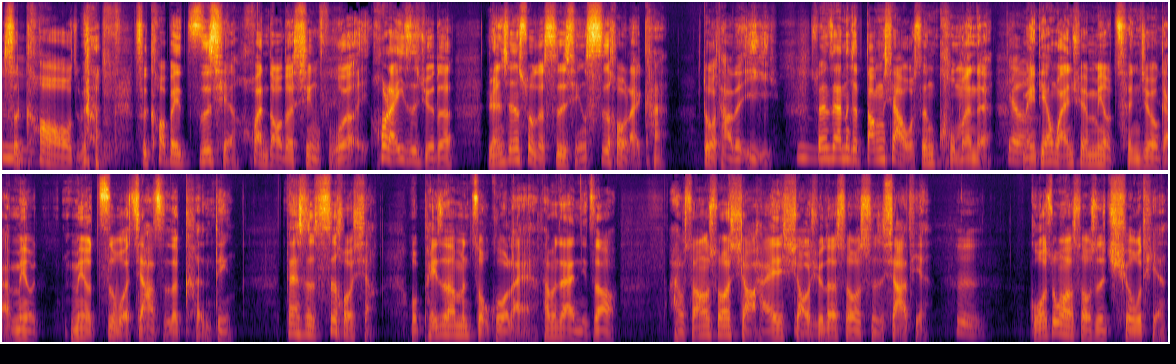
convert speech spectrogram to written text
是靠怎么样？是靠被之前换到的幸福。我后来一直觉得，人生所有的事情事后来看都有它的意义。虽然在那个当下我是很苦闷的，每天完全没有成就感，没有没有自我价值的肯定，但是事后想，我陪着他们走过来，他们在你知道，哎，我常常说，小孩小学的时候是夏天，嗯，国中的时候是秋天。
